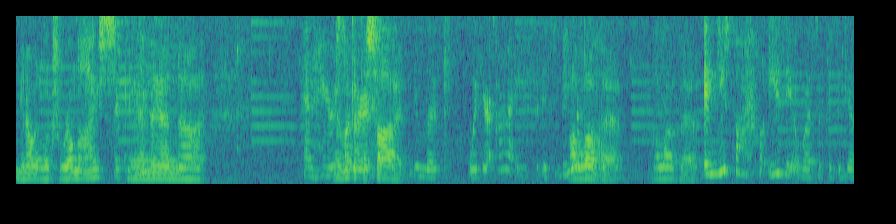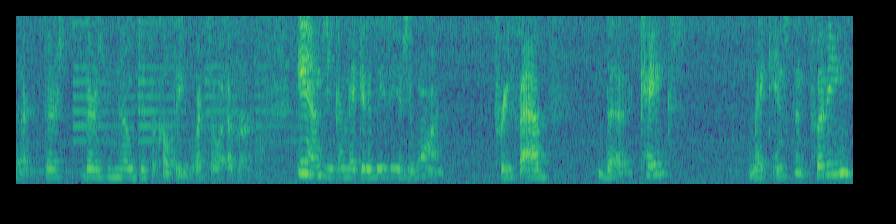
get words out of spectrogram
you know, it looks real nice. It's and then uh, And here's and look at the side. you look with your eyes. It's beautiful. I love that. I love that. And you saw how easy it was to put together. There's there's no difficulty whatsoever. And you can make it as easy as you want. Prefab the cakes, make instant pudding,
